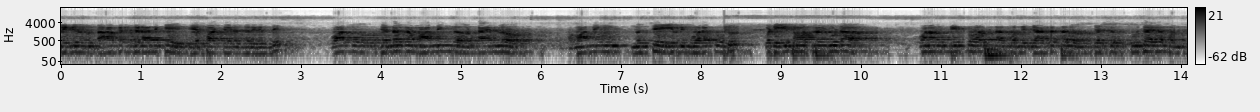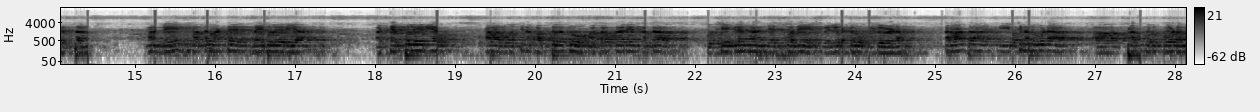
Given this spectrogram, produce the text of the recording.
మిగిలిన సహకరించడానికి ఏర్పాటు చేయడం జరిగింది. వాళ్ళు జనరల్గా మార్నింగ్ టైంలో మార్నింగ్ నుంచి ఈవినింగ్ వరకు బట్ ఈ సంవత్సరం కూడా మనం తీసుకోవాల్సిన కొన్ని జాగ్రత్తలు జస్ట్ సూచనగా కొన్ని చెప్తాను. మన మెయిన్ మందం అంటే మెయిపుల్ ఏరియా. ఆ టెంపుల్ ఏరియా వాళ్ళు వచ్చిన భక్తులకు అసౌకర్యం కూడా శీఘ్రంగా చేసుకొని వెళ్ళినట్టు చూడడం. తర్వాత ఈ వచ్చిన కూడా ప్రతి కొనుక్కోవడం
